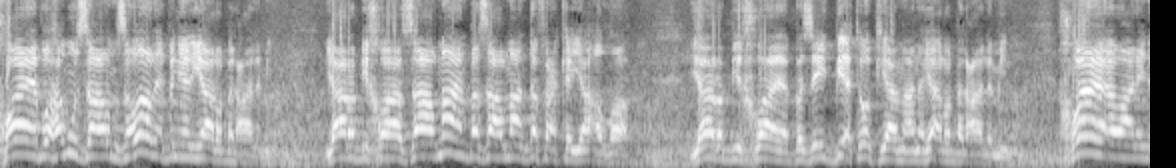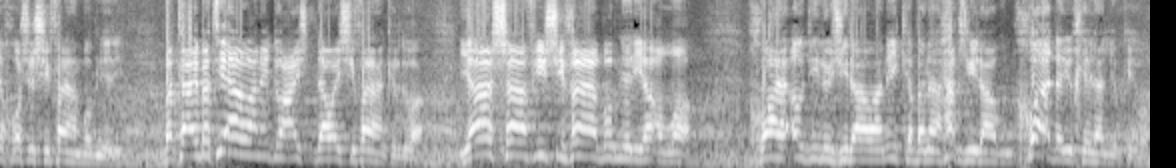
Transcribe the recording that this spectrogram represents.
خوایە بۆ هەموو زاڵم زەواڵێ بنێر یا رب العالمین یا ربی خوا زاڵمان بە زاڵمان دەفعکە یا ئەڵا یا ربی خوایە بەزەیت بێتەوە پیامانە یا رب العالمین خوایە ئەوانەی نەخۆشن شیفایان بۆ بنێری بە تایبەتی ئەوانەی دوعایش داوای شیفایان کردووە یا شافی شیفایان بۆ بنێری یا ئەڵا خوایە ئەو دیل و ژیراوانەی کە بە ناحەق ژیراون خوا دەری و خێران لێ بکەیەوە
